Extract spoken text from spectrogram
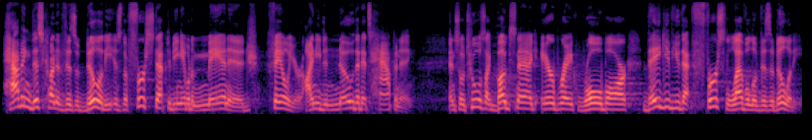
having this kind of visibility is the first step to being able to manage failure. I need to know that it's happening. And so tools like Bugsnag, Airbrake, Rollbar, they give you that first level of visibility.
